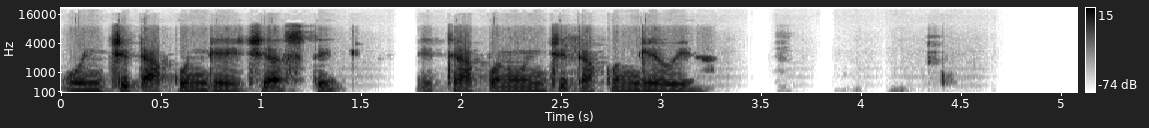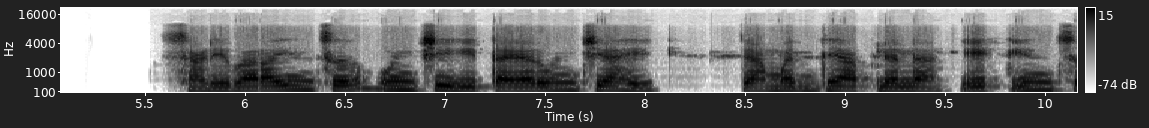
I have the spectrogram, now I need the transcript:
उंची टाकून घ्यायची असते. इथे आपण उंची टाकून घेऊया. साडेबारा इंच उंची ही तयार उंची आहे. त्यामध्ये आपल्याला एक इंच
